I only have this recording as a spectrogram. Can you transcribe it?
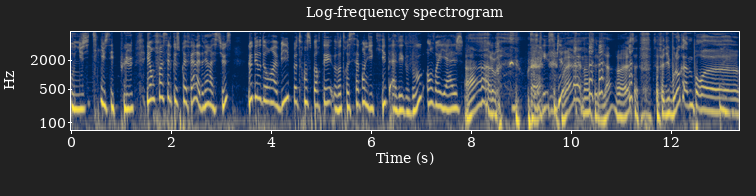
vous n'utilisez plus. Et enfin, celle que je préfère, la dernière astuce, le déodorant à billes peut transporter votre savon liquide avec vous en voyage. Ah. C'est- bien Ouais, non, c'est bien. Ouais, ça, ça fait du boulot quand même pour euh,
